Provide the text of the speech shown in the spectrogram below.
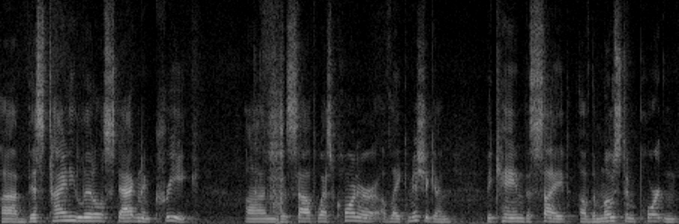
uh, this tiny little stagnant creek on the southwest corner of Lake Michigan became the site of the most important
